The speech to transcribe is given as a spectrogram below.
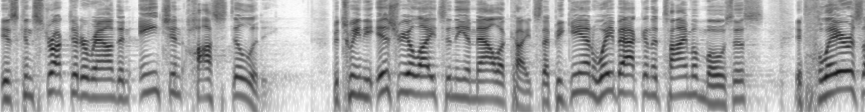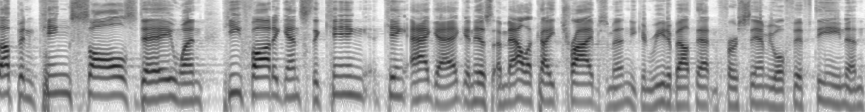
is constructed around an ancient hostility between the Israelites and the Amalekites that began way back in the time of Moses. It flares up in King Saul's day when he fought against the king, King Agag and his Amalekite tribesmen. You can read about that in 1 Samuel 15. And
